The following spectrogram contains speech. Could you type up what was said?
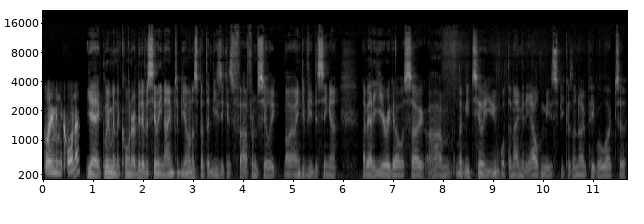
gloom in the corner. Yeah, Gloom in the Corner. A bit of a silly name, to be honest, but the music is far from silly. I interviewed the singer about a year ago or so. Um, let me tell you what the name of the album is, because I know people like to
